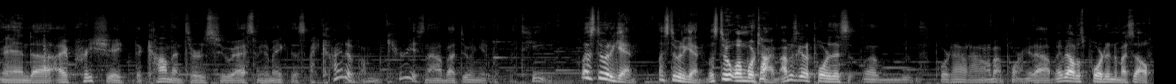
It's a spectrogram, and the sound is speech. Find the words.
And uh, I appreciate the commenters who asked me to make this. I kind of, I'm curious now about doing it with the tea. Let's do it again. Let's do it again. Let's do it one more time. I'm just gonna pour this, uh, pour it out. I don't know about pouring it out. Maybe I'll just pour it into myself.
